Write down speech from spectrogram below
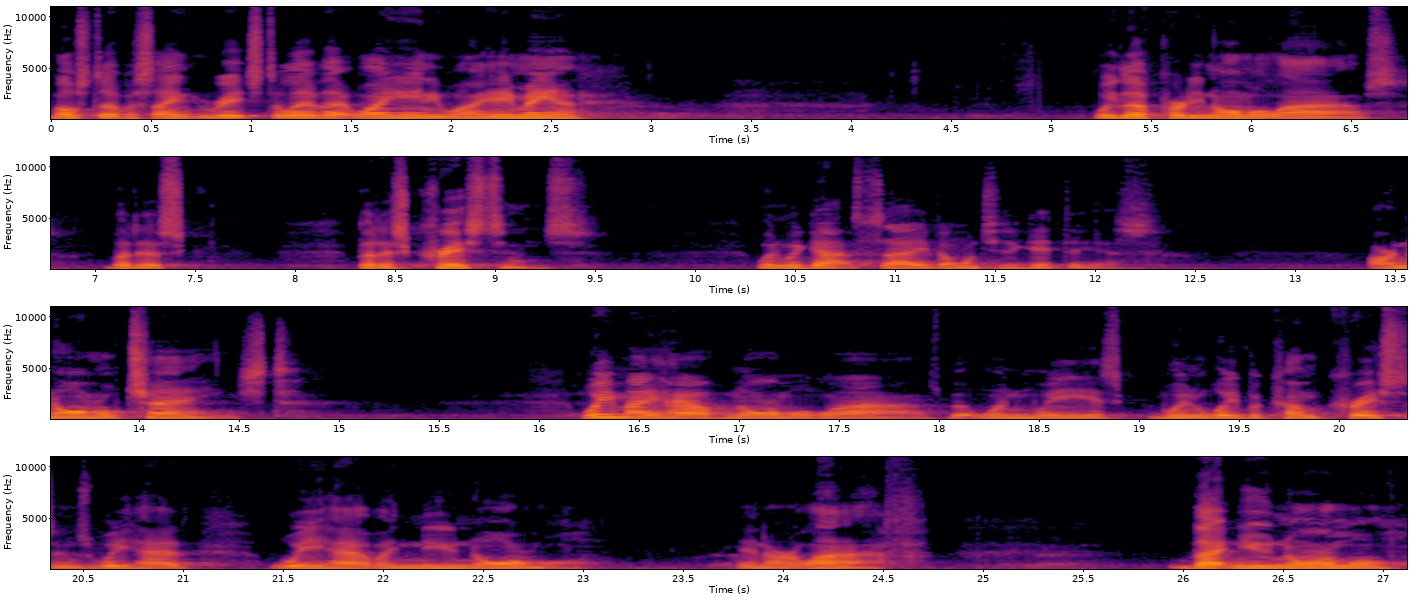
Most of us ain't rich to live that way anyway. Amen. We live pretty normal lives. But as, but as Christians, when we got saved, I want you to get this. Our normal changed we may have normal lives, but when we, when we become Christians, we, had, we have a new normal in our life. That new normal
